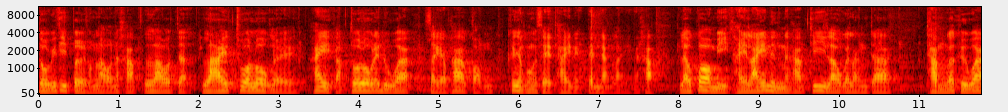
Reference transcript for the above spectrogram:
โดยวิธีเปิดของเรานะครับ เราจะไลฟ์ทั่วโลกเลย ให้กับทั่วโลกได้ดูว่าศักยภาพของเครื่องจักรกลเกษตรไทยเนี่ยเป็นอย่างไรนะครับ แล้วก็มีไฮไลท์หนึ่งนะครับที่เรากำลังจะ ทำก็คือว่า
